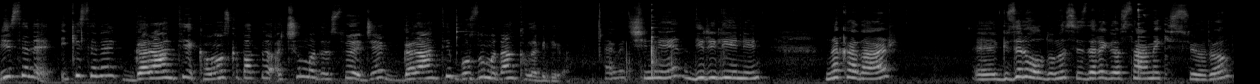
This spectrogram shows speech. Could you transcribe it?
bir sene, iki sene garanti kavanoz kapakları açılmadığı sürece garanti bozulmadan kalabiliyor. Evet şimdi diriliğinin ne kadar e, güzel olduğunu sizlere göstermek istiyorum.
